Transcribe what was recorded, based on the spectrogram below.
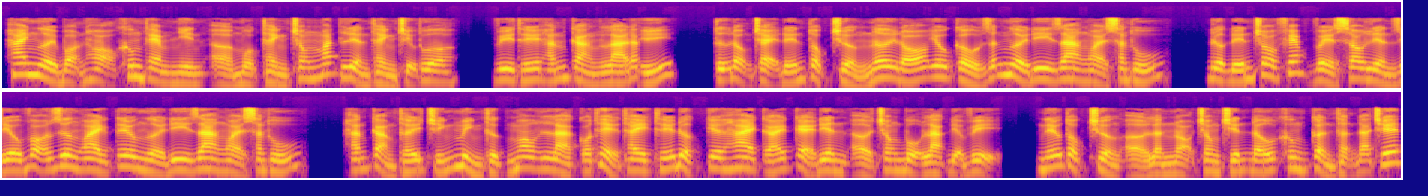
Hai người bọn họ không thèm nhìn ở mục thành trong mắt liền thành chịu thua, vì thế hắn càng là đắc ý, tự động chạy đến tộc trưởng nơi đó yêu cầu dẫn người đi ra ngoài săn thú, được đến cho phép về sau liền diêu võ dương ngoài kêu người đi ra ngoài săn thú. Hắn cảm thấy chính mình thực mau là có thể thay thế được kia hai cái kẻ điên ở trong bộ lạc địa vị, nếu tộc trưởng ở lần nọ trong chiến đấu không cẩn thận đã chết,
